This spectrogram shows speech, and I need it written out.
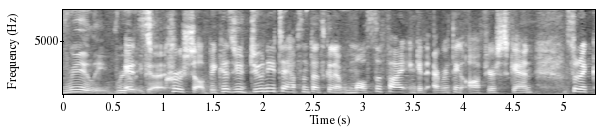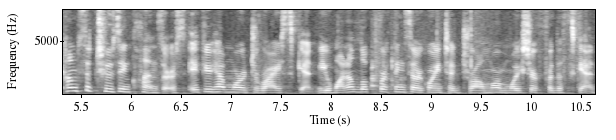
really, really it's good. crucial because you do need to have something that's going to emulsify and get everything off your skin. So when it comes to choosing cleansers, if you have more dry skin, you want to look for things that are going to draw more moisture for the skin.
